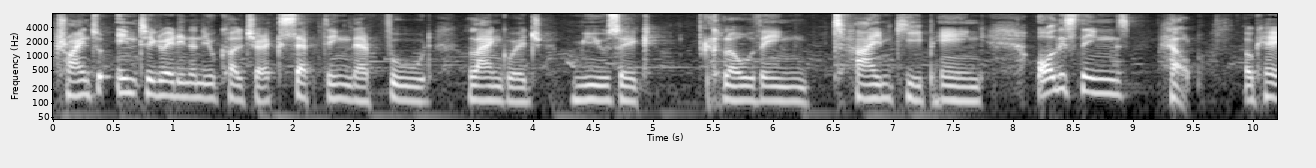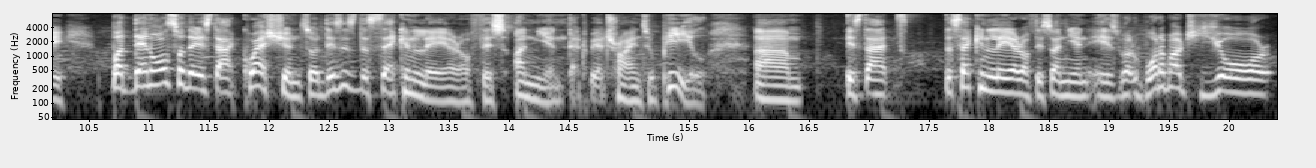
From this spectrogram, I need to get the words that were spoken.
trying to integrate in the new culture, accepting their food, language, music, clothing, timekeeping, all these things help. Okay. But then also there's that question. So this is the second layer of this onion that we are trying to peel. Um, is that the second layer of this onion is well, what about your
